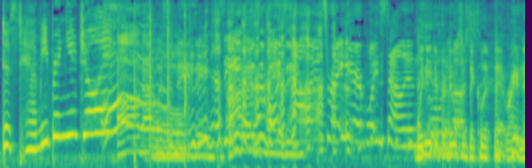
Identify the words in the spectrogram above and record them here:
Does Tammy bring you joy? Oh, that was amazing. See, That was amazing. voice talents right here. Voice talents. We need the Oh my producers to clip that right now.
